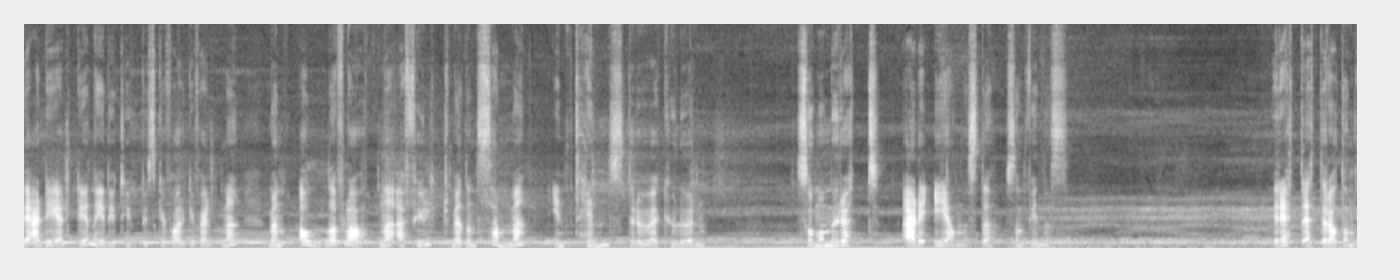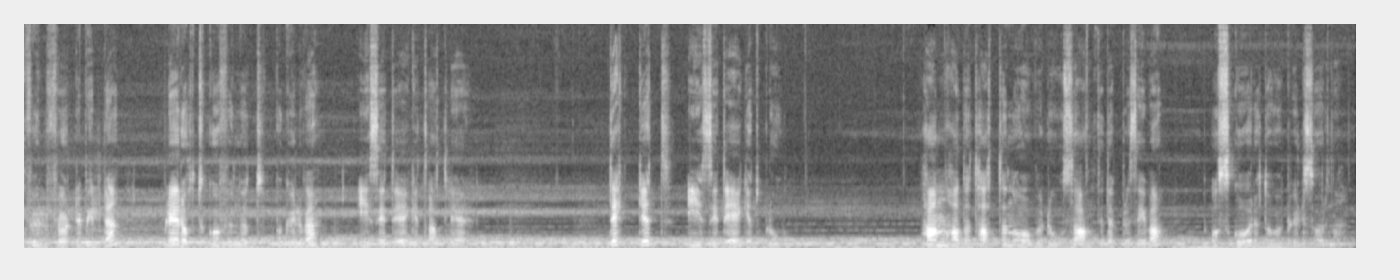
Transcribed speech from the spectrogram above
Det er delt inn i de typiske fargefeltene, men alle flatene er fylt med den samme intenst røde kuløren. Som om rødt er det eneste som finnes. Rett etter at han fullførte bildet, ble Rothko funnet på gulvet i sitt eget atelier. Dekket i sitt eget blod. Han hadde tatt en overdose antidepressiva og skåret over pulsårene.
